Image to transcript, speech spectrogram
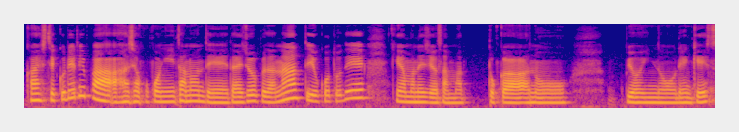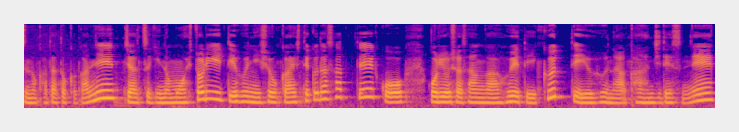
返してくれれば、ああ、じゃあここに頼んで大丈夫だなっていうことで、ケアマネージャーさんとか、あの、病院の連携室の方とかがね、じゃあ次のもう一人っていうふうに紹介してくださって、こう、ご利用者さんが増えていくっていうふうな感じですね。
